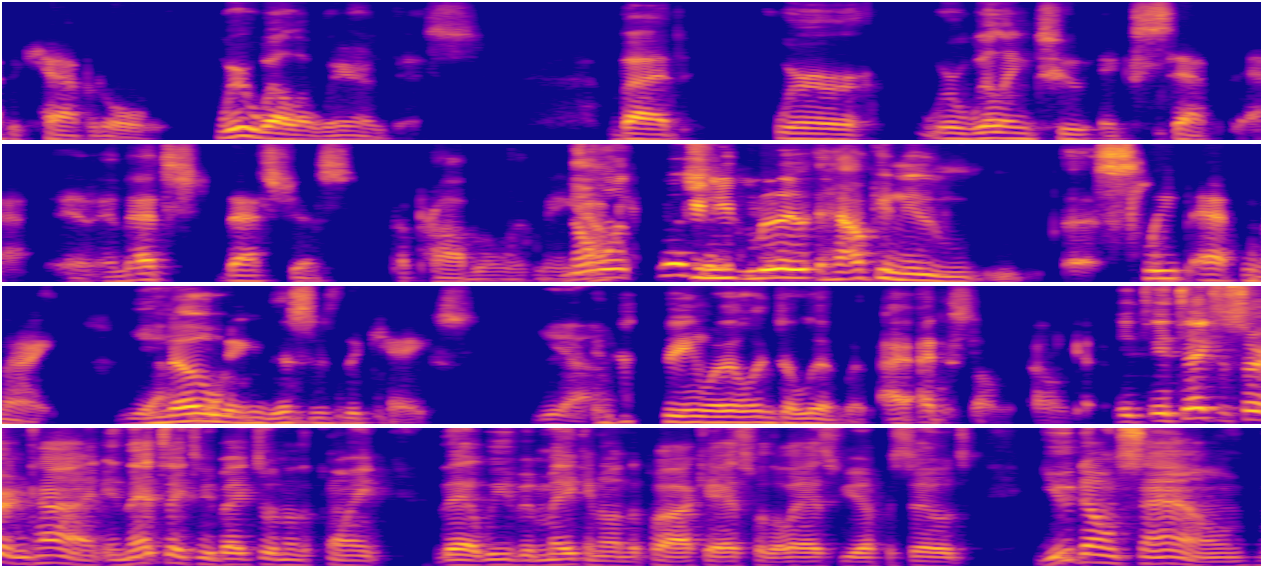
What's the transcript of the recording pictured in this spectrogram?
at the Capitol, we're well aware of this, but we're we're willing to accept that, and, and that's that's just the problem with me. No how, can you live? How can you uh, sleep at night yeah. knowing this is the case? Yeah, and just being willing to live with. I, I just don't. I don't get it. it. It takes a certain kind, and that takes me back to another point that we've been making on the podcast for the last few episodes. You don't sound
